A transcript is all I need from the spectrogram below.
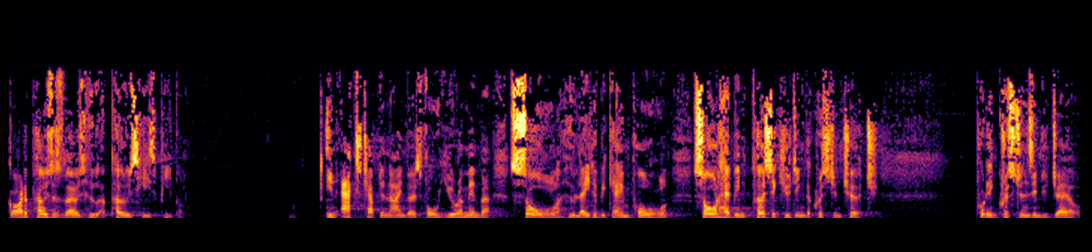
God opposes those who oppose his people. In Acts chapter 9 verse 4, you remember Saul, who later became Paul, Saul had been persecuting the Christian church, putting Christians into jail,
